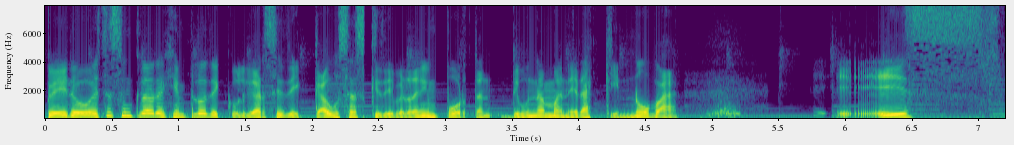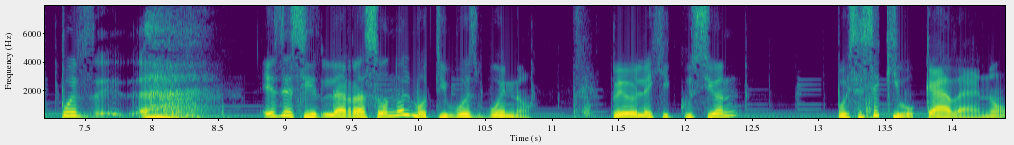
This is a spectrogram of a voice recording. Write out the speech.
Pero este es un claro ejemplo de colgarse de causas que de verdad importan de una manera que no va. E-, es, pues, eh, es decir, la razón o el motivo es bueno, pero la ejecución pues es equivocada, ¿no?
